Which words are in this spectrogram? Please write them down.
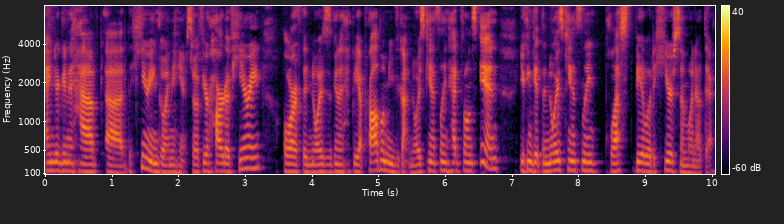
and you're going to have uh, the hearing going in here. So if you're hard of hearing, or if the noise is going to be a problem, you've got noise canceling headphones in, you can get the noise canceling plus be able to hear someone out there.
